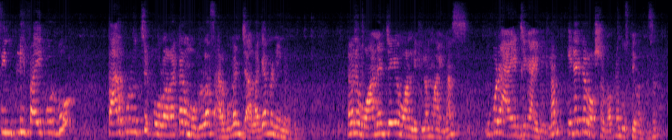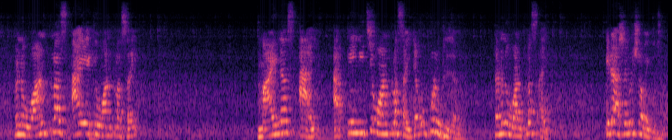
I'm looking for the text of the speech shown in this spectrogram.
সিম্পলিফাই করব, তারপর হচ্ছে পোলার আকার মডুলাস আর্গুমেন্ট যা লাগে আমরা নির্ণয় করব। তার মানে ওয়ানের জায়গায় ওয়ান লিখলাম মাইনাস উপরে আই এর জায়গায় আই লিখলাম, এটা একটা লসাগু, আপনি বুঝতে পারতেছেন। মানে ওয়ান প্লাস আই একে one plus i minus i আর এই নিচে ওয়ান প্লাস আইটা উপরে উঠে যাবে। তার মানে ওয়ান প্লাস আই এটা আশা করি সবাই বুঝবে।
